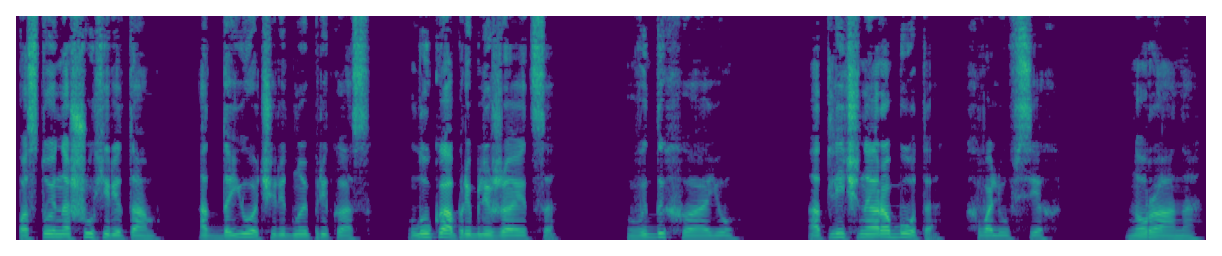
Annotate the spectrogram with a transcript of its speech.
Постой на шухере там. Отдаю очередной приказ. Лука приближается. Выдыхаю. Отличная работа. Хвалю всех. Но рано.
